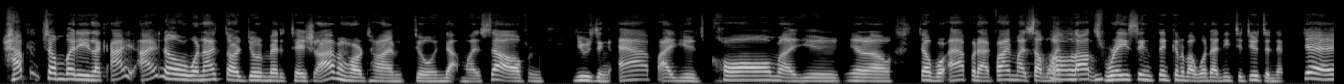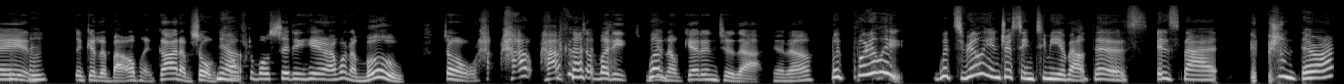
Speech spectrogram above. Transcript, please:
how can somebody like I? I know when I start doing meditation, I have a hard time doing that myself, and using app. I use Calm. I use you know several app, but I find myself my oh, thoughts racing, thinking about what I need to do the next day, mm-hmm. and thinking about oh my god, I'm so uncomfortable yeah. sitting here. I want to move. So how how can somebody well, you know get into that? You know, but really, what's really interesting to me about this is that there are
